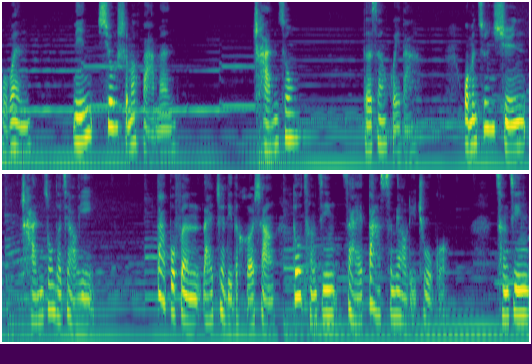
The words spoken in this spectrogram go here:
我问：“您修什么法门？”禅宗。德三回答：“我们遵循禅宗的教义。大部分来这里的和尚都曾经在大寺庙里住过。”曾经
